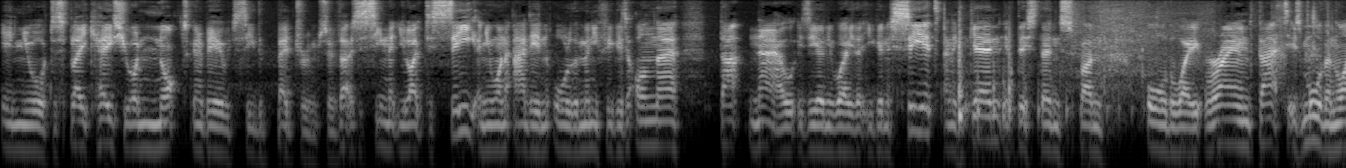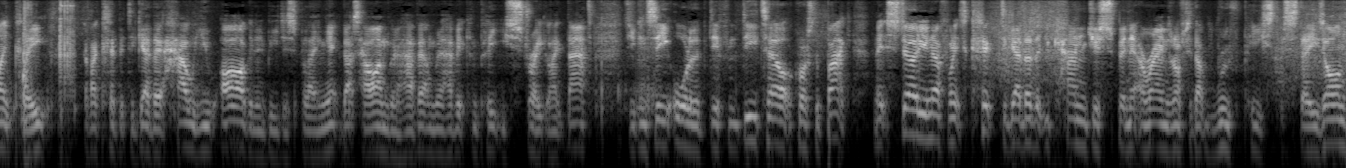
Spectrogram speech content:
in your display case, you are not going to be able to see the bedroom. So if that is a scene that you like to see and you want to add in all of the minifigures on there, that now is the only way that you're going to see it. And again, if this then spun all the way around, that is more than likely if I clip it together, how you are going to be displaying it. That's how I'm going to have it. I'm going to have it completely straight like that. So you can see all of the different detail across the back. And it's sturdy enough when it's clipped together that you can just spin it around and obviously that roof piece stays on.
